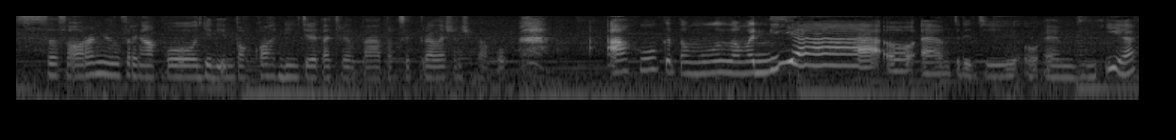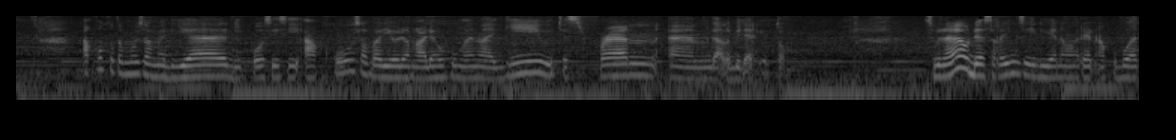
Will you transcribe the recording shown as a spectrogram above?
seseorang yang sering aku jadiin tokoh di cerita-cerita toxic relationship aku? Aku ketemu sama dia. OM to the G OMG iya. Aku ketemu sama dia di posisi aku sama dia udah gak ada hubungan lagi which is friend and gak lebih dari itu. Sebenarnya udah sering sih dia nawarin aku buat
